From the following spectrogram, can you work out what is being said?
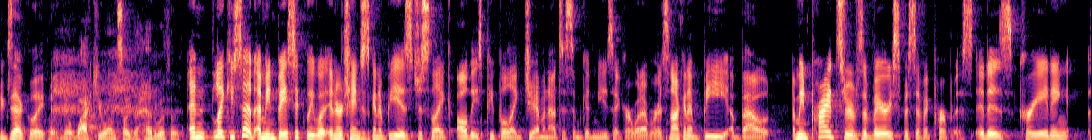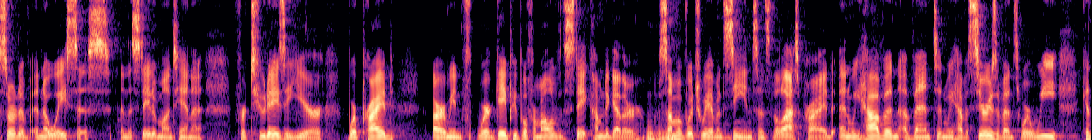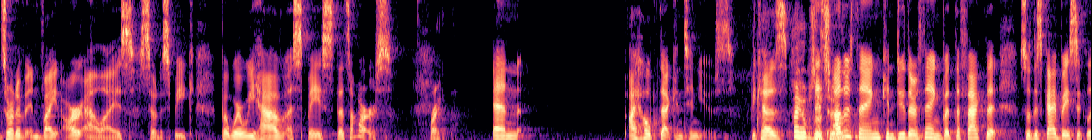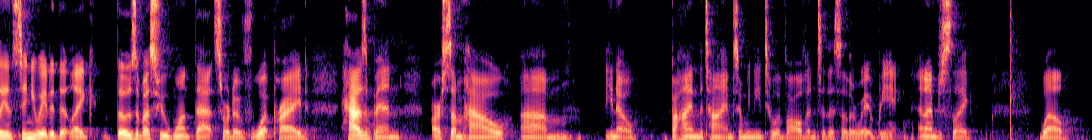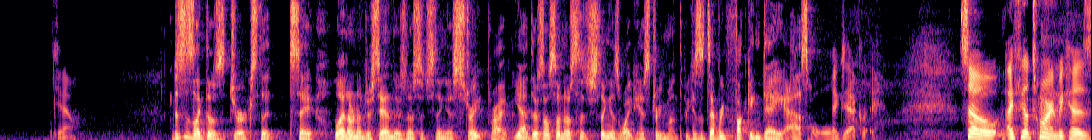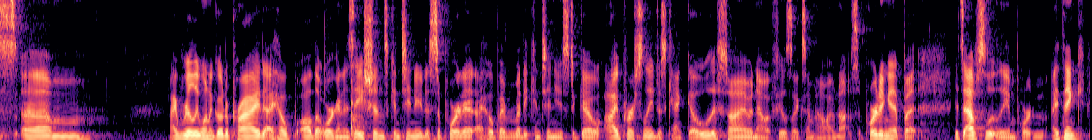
exactly you know, whack you onside the head with it. And like you said, I mean, basically, what interchange is going to be is just like all these people like jamming out to some good music or whatever. It's not going to be about. I mean, Pride serves a very specific purpose. It is creating sort of an oasis in the state of Montana for two days a year, where Pride, or I mean, where gay people from all over the state come together. Some of which we haven't seen since the last Pride, and we have an event and we have a series of events where we can sort of invite our allies, so to speak, but where we have a space that's ours Right. and I hope that continues because I hope so, this too. other thing can do their thing. But the fact that so this guy basically insinuated that like those of us who want that sort of what pride has been are somehow um, you know behind the times and we need to evolve into this other way of being. And I'm just like, well, you know, This is like those jerks that say, "Well, I don't understand. There's no such thing as straight pride." Yeah, there's also no such thing as White History Month because it's every fucking day, asshole. Exactly. So I feel torn because um, I really want to go to Pride. I hope all the organizations continue to support it. I hope everybody continues to go. I personally just can't go this time, and now it feels like somehow I'm not supporting it, but it's absolutely important. I think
